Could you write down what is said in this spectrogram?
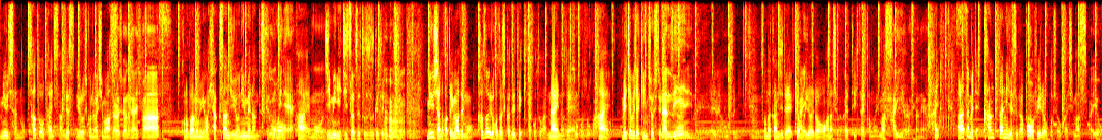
ミュージシャンの佐藤泰治さんです。よろしくお願いします。よろしくお願いします。この番組は134人目なんですけどもね。はいもう地味に実はずっと続けてるんですけど。ミュージシャンの方今までも数えるほどしか出てきたことがないのではいめちゃめちゃ緊張してるなんんですが。でやねんね。そんな感じで今日もいろいろお話を伺っていきたいと思います、はい、よろしくお願いします。はい。改めて簡単にですがプロフィールをご紹介します。はいよ。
